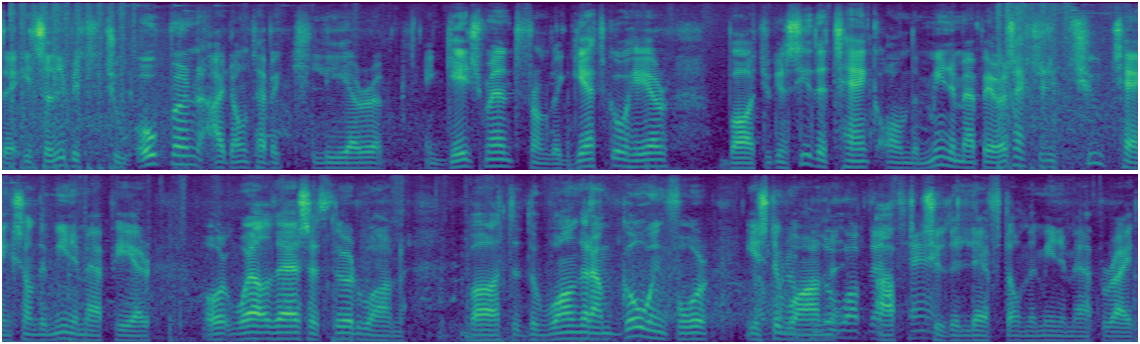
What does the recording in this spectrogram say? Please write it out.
uh, it's a little bit too open, I don't have a clear engagement from the get-go here, but you can see the tank on the minimap here. There's actually two tanks on the minimap here, or well, there's a third one, but the one that I'm going for is the one up, up to the left on the minimap right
